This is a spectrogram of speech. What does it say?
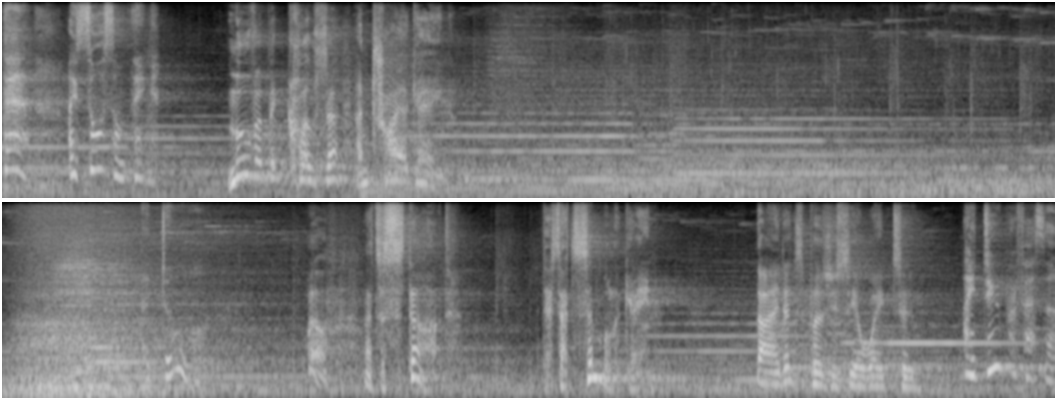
There! I saw something. Move a bit closer and try again. A door. Well, that's a start. There's that symbol again. I don't suppose you see a way to... I do, Professor.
